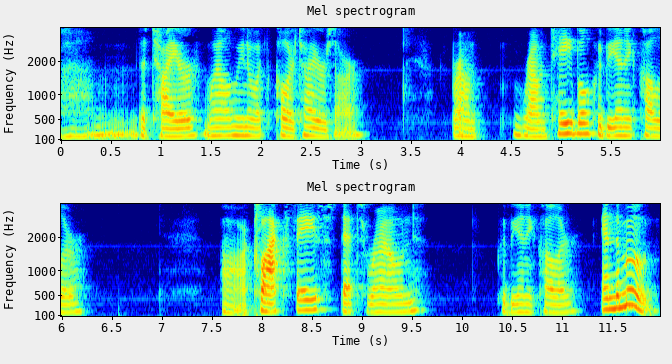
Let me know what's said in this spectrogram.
Um, the tire, well, we know what color tires are. Brown round table could be any color. Uh, a clock face, that's round. Could be any color. And the moon.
